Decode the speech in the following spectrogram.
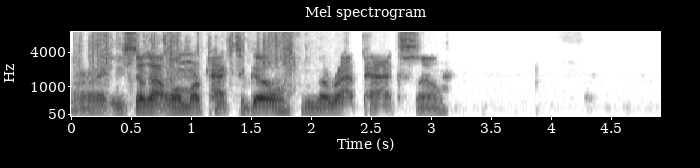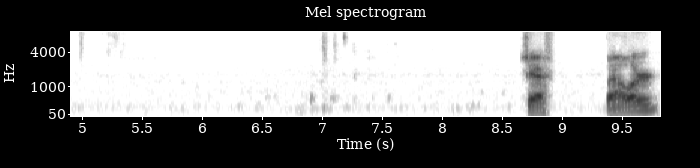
All right, we still got one more pack to go from the rat pack, so. Jeff Ballard.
